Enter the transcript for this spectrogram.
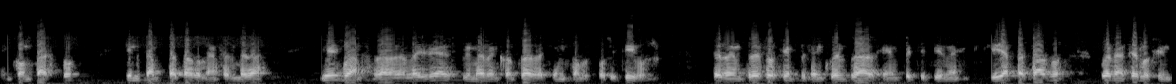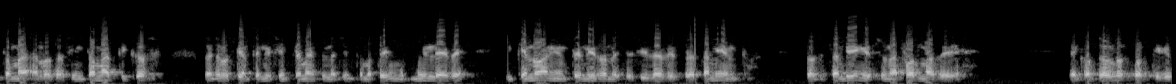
en contacto, quiénes han pasado la enfermedad. Y bueno, la, idea es primero encontrar a quiénes son los positivos. Pero entre esos siempre se encuentra gente que tiene, que ya ha pasado, pueden ser los, los asintomáticos, pueden los que han tenido simplemente una sintomatología muy leve y que no han tenido necesidad de tratamiento. Entonces también es una forma de, encontrarlos porque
